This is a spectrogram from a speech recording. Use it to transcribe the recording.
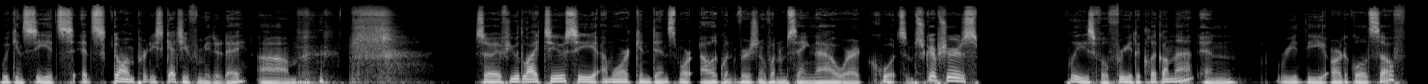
we can see it's it's going pretty sketchy for me today. Um, so if you would like to see a more condensed, more eloquent version of what I'm saying now, where I quote some scriptures, please feel free to click on that and read the article itself.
